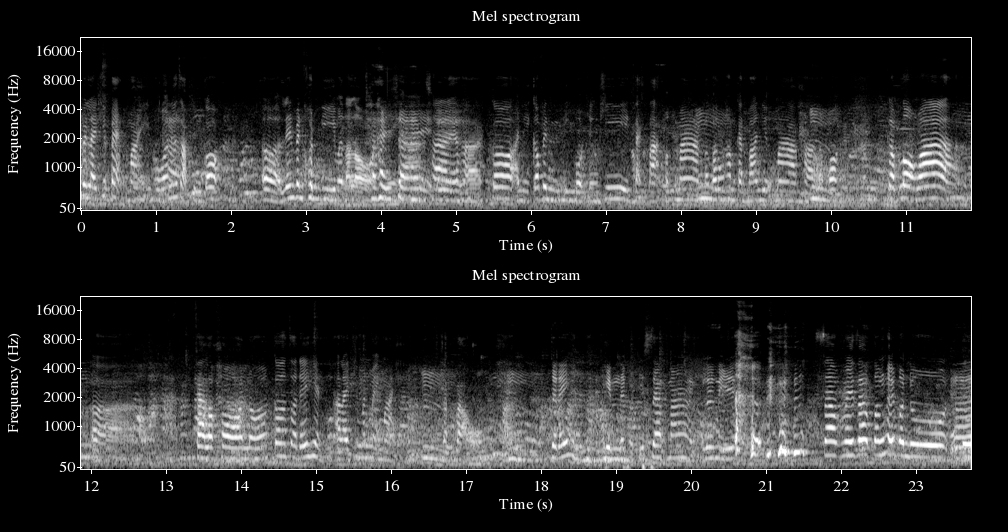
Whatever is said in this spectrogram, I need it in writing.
เป็นอะไรที่แปลกใหม่ เพราะว่าเนื่องจากพิมก็เอ่อเล่นเป็นคนดีมาตลอดใช่ใช่ใช่ค่ะ ก็อันนี้ก็เป็นอีกบทหนึ่งที่แตกต่างมาก ๆ แล้วก็ต้องทำกันบ้านเยอะมากค่ะอืมแล้วก็รับรองว่าเอ่อการละครเนาะก็จะได้เห็นอะไรที่มันใหม่ อืม ๆ จากเราค่ะ อืม จะได้เห็นพิมพ์ในบทที่แซ่บมาก เรื่องนี้ ทราบไม่ทราบต้องให้คนดูเออดู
